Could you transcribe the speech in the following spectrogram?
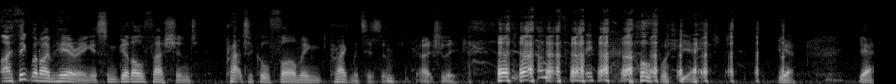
I think what I'm hearing is some good old fashioned practical farming pragmatism, actually. Hopefully. Hopefully, yes. Yeah, yeah.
